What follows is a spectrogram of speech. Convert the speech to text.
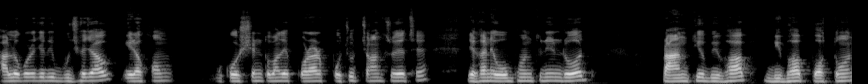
ভালো করে যদি বুঝে যাও, এরকম কোশ্চেন তোমাদের পড়ার প্রচুর চান্স রয়েছে, যেখানে অভ্যন্তরীণ রোধ, প্রান্তীয় বিভব বিভব পতন,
